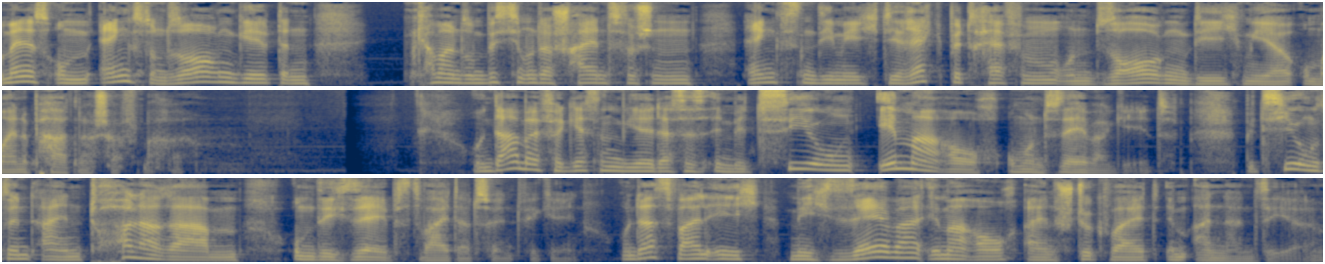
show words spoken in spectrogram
Und wenn es um Ängste und Sorgen geht, dann kann man so ein bisschen unterscheiden zwischen Ängsten, die mich direkt betreffen und Sorgen, die ich mir um meine Partnerschaft mache. Und dabei vergessen wir, dass es in Beziehungen immer auch um uns selber geht. Beziehungen sind ein toller Rahmen, um sich selbst weiterzuentwickeln. Und das, weil ich mich selber immer auch ein Stück weit im anderen sehe.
